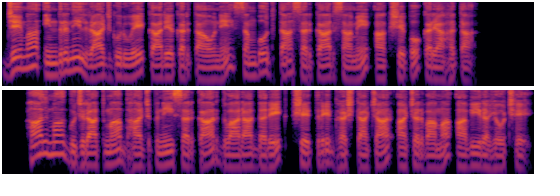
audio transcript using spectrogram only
જેમાં ઇન્દ્રનીલ રાજગુરુએ કાર્યકર્તાઓને સંબોધતા સરકાર સામે આક્ષેપો કર્યા હતા. હાલમાં ગુજરાતમાં ભાજપની સરકાર દ્વારા દરેક ક્ષેત્રે ભ્રષ્ટાચાર આચરવામાં આવી રહ્યો છે.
